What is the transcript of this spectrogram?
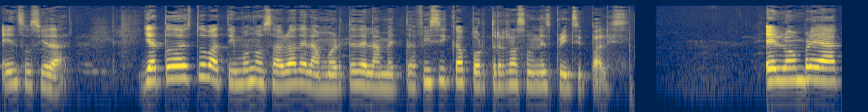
en sociedad. Ya todo esto Batimos nos habla de la muerte de la metafísica por tres razones principales. El hombre ha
